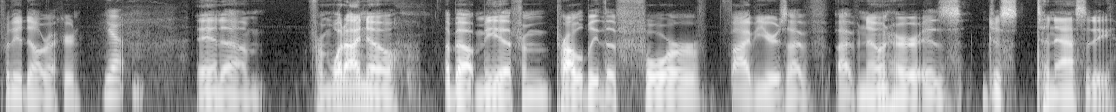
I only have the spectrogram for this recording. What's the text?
for the Adele record." yep. And um, from what I know about Mia, from probably the four five years I've I've known her, is just tenacity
